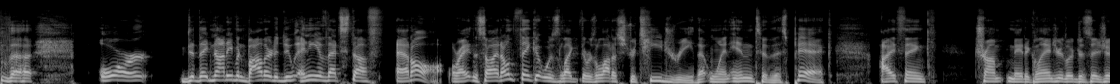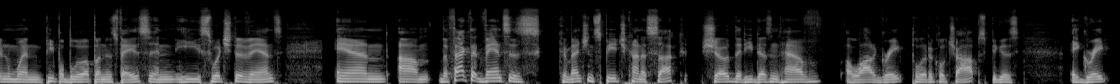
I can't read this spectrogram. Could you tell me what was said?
the, or did they not even bother to do any of that stuff at all? Right. And so I don't think it was like there was a lot of strategery that went into this pick. I think Trump made a glandular decision when people blew up on his face and he switched to Vance. And um, the fact that Vance's convention speech kind of sucked showed that he doesn't have a lot of great political chops because a great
